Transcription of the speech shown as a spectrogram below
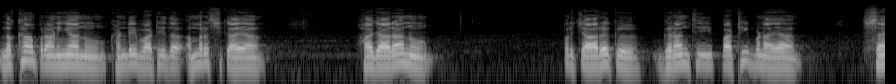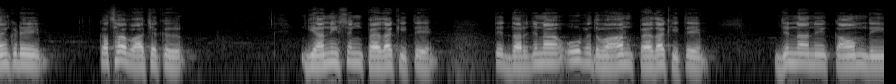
ਲੱਖਾਂ ਪ੍ਰਾਣੀਆਂ ਨੂੰ ਖੰਡੇ ਬਾਟੇ ਦਾ ਅੰਮ੍ਰਿਤ ਛਕਾਇਆ, ਹਜ਼ਾਰਾਂ ਨੂੰ ਪ੍ਰਚਾਰਕ ਗ੍ਰੰਥੀ ਪਾਠੀ ਬਣਾਇਆ, ਸੈਂਕੜੇ ਕਥਾਵਾਚਕ ਗਿਆਨੀ ਸਿੰਘ ਪੈਦਾ ਕੀਤੇ ਤੇ ਦਰਜਨਾ ਉਹ ਵਿਦਵਾਨ ਪੈਦਾ ਕੀਤੇ ਜਿਨ੍ਹਾਂ ਨੇ ਕੌਮ ਦੀ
